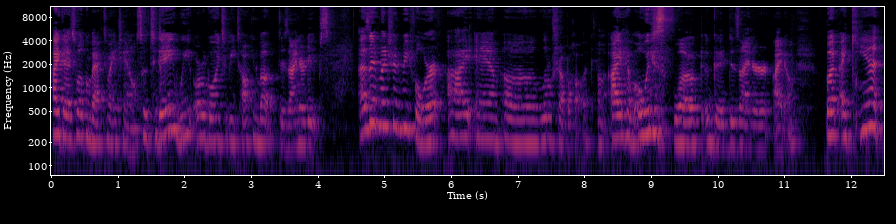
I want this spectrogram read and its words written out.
Hi guys, welcome back to my channel. So today we are going to be talking about designer dupes. As I've mentioned before, I am a little shopaholic. Um, I have always loved a good designer item, but I can't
